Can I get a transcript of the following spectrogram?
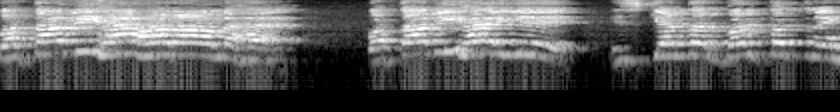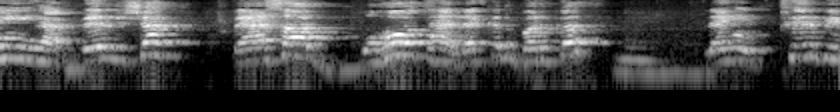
पता भी है, हराम है। पता भी है ये, इसके अंदर बरकत नहीं है। बेशक पैसा बहुत है लेकिन बरकत। नहीं फिर भी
